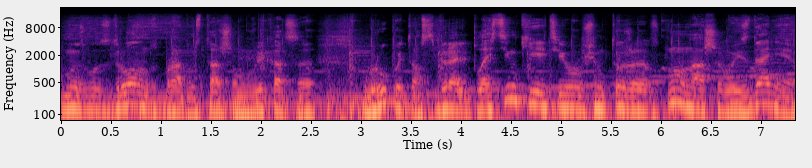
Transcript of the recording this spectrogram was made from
мы вот с дроном, с братом старшим увлекаться группой, там собирали пластинки эти, в общем, тоже, ну, нашего издания.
